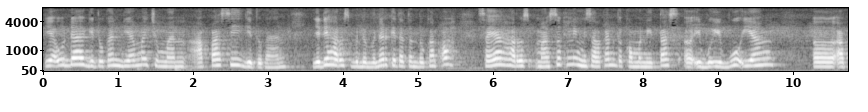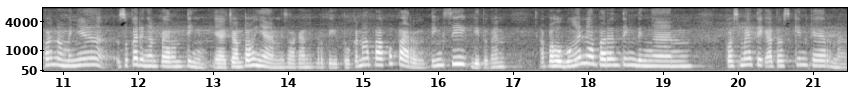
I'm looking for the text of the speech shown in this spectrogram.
ya udah gitu kan dia mah cuman apa sih gitu kan. Jadi harus benar-benar kita tentukan, oh, saya harus masuk nih misalkan ke komunitas e, ibu-ibu e, yang uh, apa namanya suka dengan parenting. Ya contohnya misalkan seperti itu. Kenapa aku parenting sih? Gitu kan. Apa hubungannya parenting dengan kosmetik atau skincare? Nah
